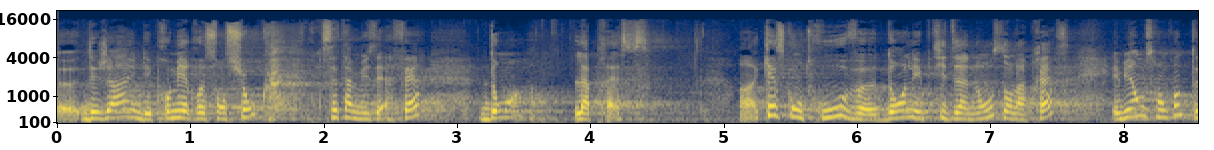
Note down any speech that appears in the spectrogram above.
euh, déjà une des premières recensions qu'on s'est amusé à faire dans la presse. Hein, qu'est-ce qu'on trouve dans les petites annonces dans la presse? Eh bien, on se rend compte que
